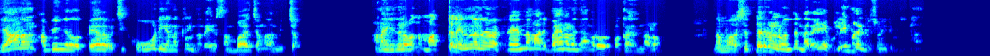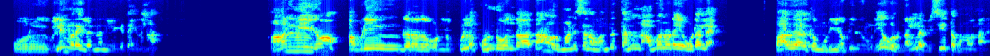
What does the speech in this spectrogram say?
தியானம் அப்படிங்கிற ஒரு பேரை வச்சு கோடி கணக்கில் நிறைய சம்பாதிச்சவங்க தான் மிச்சம். ஆனா இதுல வந்து மக்கள் என்ன என்ன மாதிரி பயனடைஞ்சாங்கிற ஒரு பக்கம் இருந்தாலும் நம்ம சித்தர்கள் வந்து நிறைய விளிமுறைகள் சொல்லிட்டு இருக்காங்க ஒரு விளிமுறைகள் என்னன்னு கேட்டீங்கன்னா ஆன்மீகம் அப்படிங்கறத ஒண்ணுக்குள்ள கொண்டு வந்தாதான் ஒரு மனுஷனை வந்து தன் அவனுடைய உடலை பாதுகாக்க முடியும் அப்படிங்கக்கூடிய ஒரு நல்ல விஷயத்தை கொண்டு வந்தாங்க.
